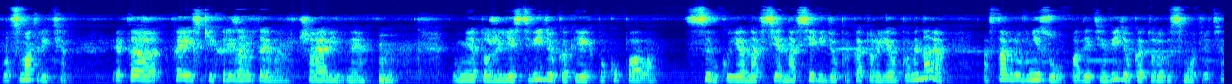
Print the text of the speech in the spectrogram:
Вот смотрите, это корейские хризантемы шаровидные. У меня тоже есть видео, как я их покупала. Ссылку я на все, на все видео, про которые я упоминаю, оставлю внизу под этим видео, которое вы смотрите.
